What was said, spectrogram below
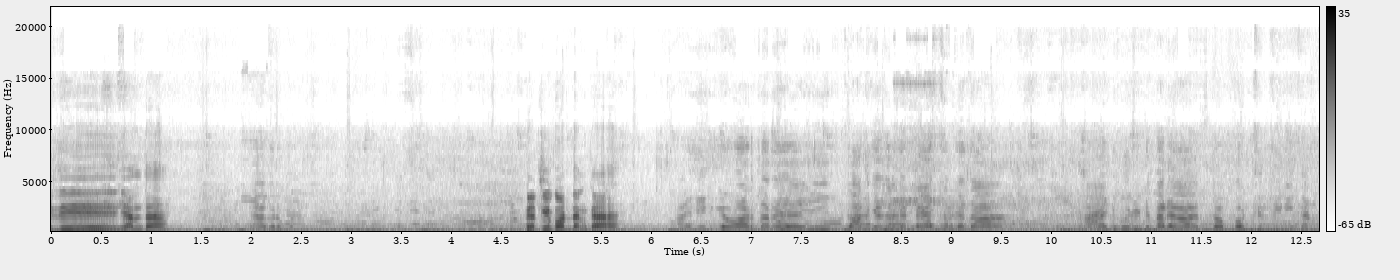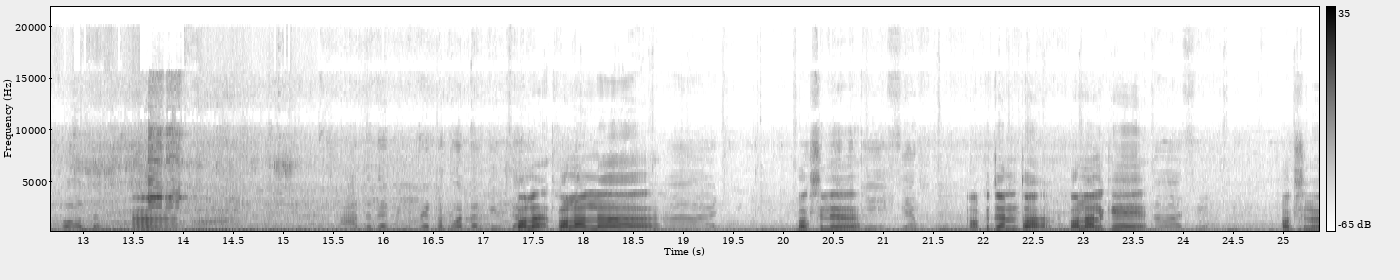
ఇది ఎంత? పెట్లు కొట్టడానికా? ఆయన ఇంటికి వాడతారు. ఈ గానకేంద్రంగా టేస్తారు కదా. వాటి గురించి మరి పక్షులు తిని కానీ పోతారు అంత తప్పించి పెట్టుకోవడానికి పొల పొలాల్లో పక్షులు మొక్కజొన్న పొలాలకి పక్షులు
